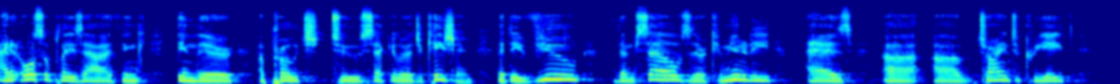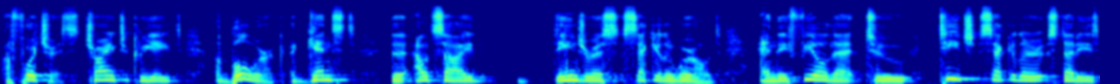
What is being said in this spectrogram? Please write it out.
and it also plays out, I think, in their approach to secular education, that they view themselves, their community, as uh, uh, trying to create a fortress, trying to create a bulwark against the outside dangerous secular world. And they feel that to teach secular studies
